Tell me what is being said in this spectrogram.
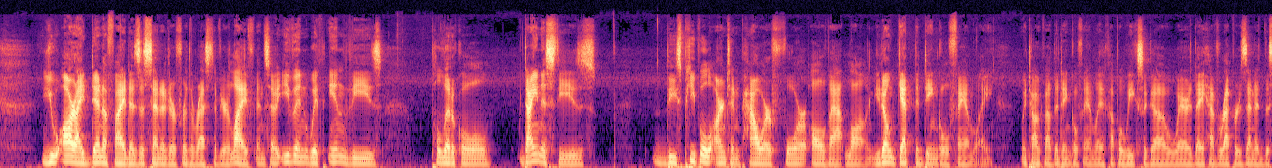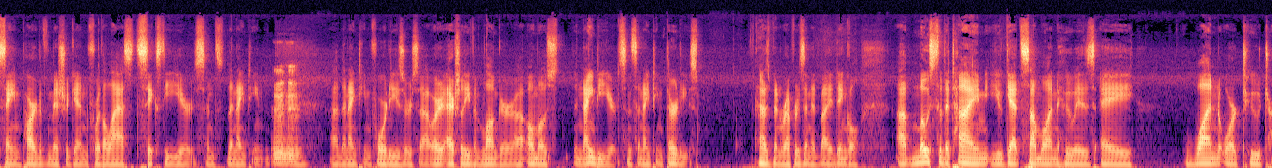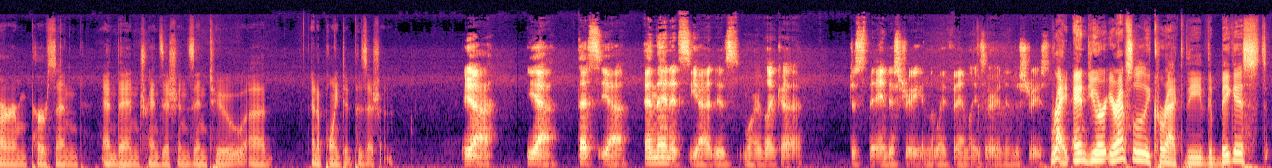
you are identified as a senator for the rest of your life. And so even within these political dynasties, these people aren't in power for all that long. You don't get the Dingle family. We talked about the Dingle family a couple weeks ago, where they have represented the same part of Michigan for the last 60 years since the 19 hmm uh, the 1940s or so, or actually even longer, uh, almost 90 years since the 1930s, has been represented by a dingle. Uh, most of the time, you get someone who is a one or two term person and then transitions into uh, an appointed position. Yeah, yeah, that's yeah. And then it's yeah, it is more of like a just the industry and the way families are in industries. Right, and you're you're absolutely correct. the The biggest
